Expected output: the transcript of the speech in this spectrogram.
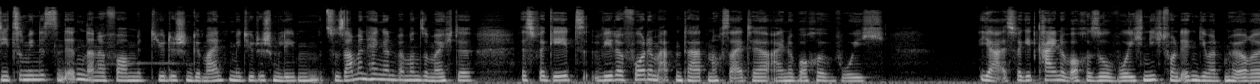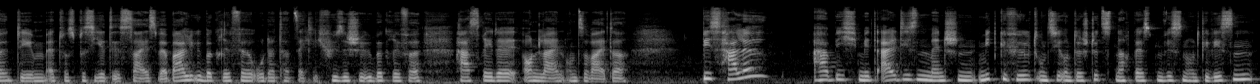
die zumindest in irgendeiner Form mit jüdischen Gemeinden, mit jüdischem Leben zusammenhängen, wenn man so möchte. Es vergeht weder vor dem Attentat noch seither eine Woche, wo ich, ja, es vergeht keine Woche so, wo ich nicht von irgendjemandem höre, dem etwas passiert ist, sei es verbale Übergriffe oder tatsächlich physische Übergriffe, Hassrede online und so weiter. Bis Halle habe ich mit all diesen Menschen mitgefühlt und sie unterstützt nach bestem Wissen und Gewissen.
